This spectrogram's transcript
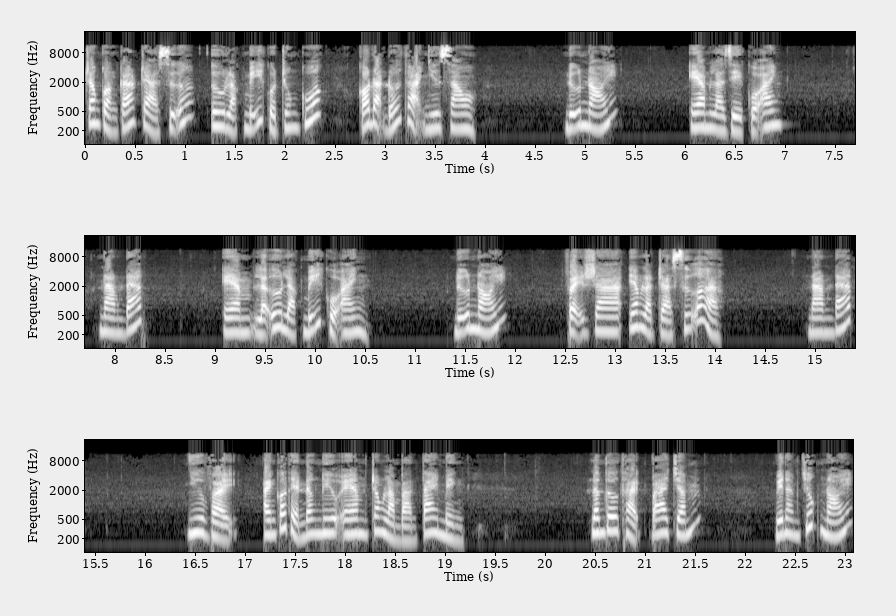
trong quảng cáo trà sữa ưu lạc mỹ của trung quốc có đoạn đối thoại như sau. Nữ nói, em là gì của anh? Nam đáp em là ưu lạc mỹ của anh. Nữ nói, vậy ra em là trà sữa à? Nam đáp, như vậy, anh có thể nâng niu em trong lòng bàn tay mình. Lâm tư thạch ba chấm. Nguyễn nam trúc nói,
